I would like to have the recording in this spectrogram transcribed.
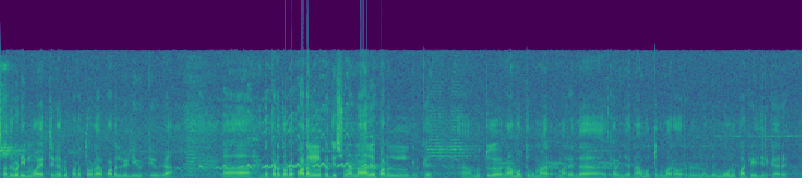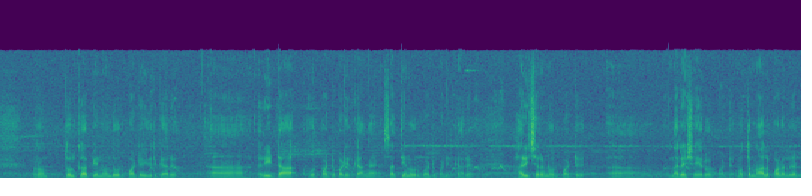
சதுரடி மூவாயிரத்தி ஐநூறு படத்தோட பாடல் வெளியீட்டு விழா. இந்த படத்தோட பாடல்களை பற்றி சொன்னால் நாலு பாடல் இருக்குது முத்து நாமுத்துக்குமார் மறைந்த கவிஞர் நாமுத்துக்குமார் அவர்கள் வந்து மூணு பாட்டு எழுதியிருக்காரு. அப்புறம் தொல்காப்பியன் வந்து ஒரு பாட்டு எழுதியிருக்காரு. ரீட்டா ஒரு பாட்டு பாடியிருக்காங்க சத்யன் ஒரு பாட்டு பாடியிருக்காரு ஹரிச்சரன் ஒரு பாட்டு நரேஷ் ஐயர் ஒரு பாட்டு. மொத்தம் நாலு பாடல்கள்.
